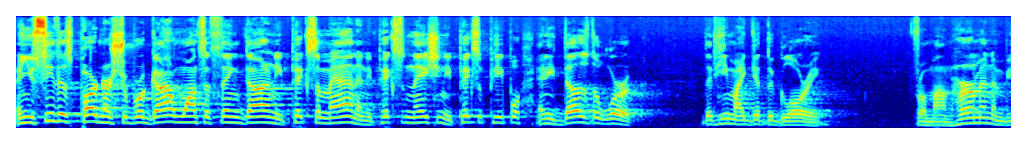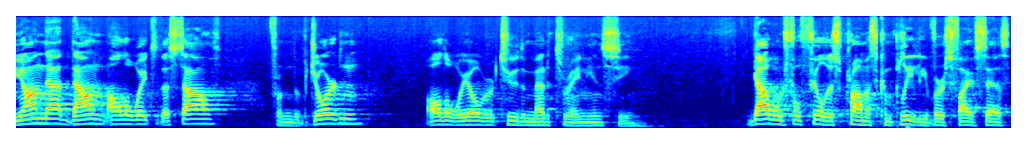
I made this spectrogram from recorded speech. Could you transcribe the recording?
And you see this partnership where God wants a thing done, and He picks a man, and He picks a nation, He picks a people, and He does the work that He might get the glory. From Mount Hermon and beyond that, down all the way to the south, from the Jordan all the way over to the Mediterranean Sea. God would fulfill this promise completely, verse 5 says.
